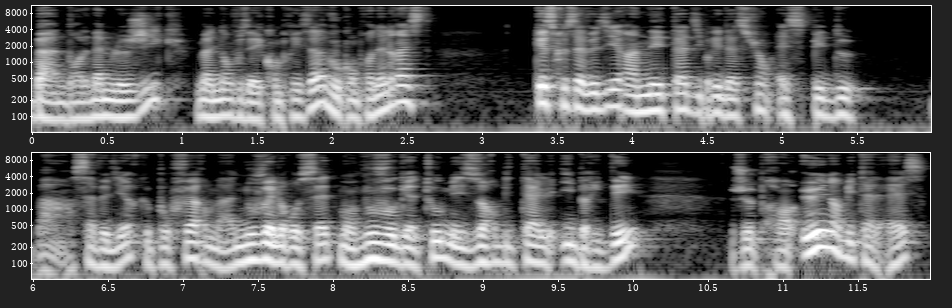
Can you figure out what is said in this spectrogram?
Ben, dans la même logique, maintenant vous avez compris ça, vous comprenez le reste. Qu'est-ce que ça veut dire un état d'hybridation SP2 ben, ça veut dire que pour faire ma nouvelle recette, mon nouveau gâteau, mes orbitales hybridées, je prends une orbitale S,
